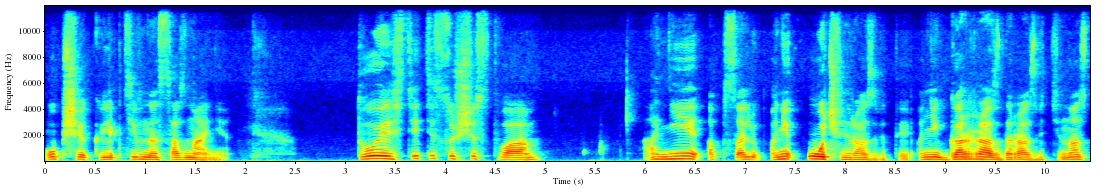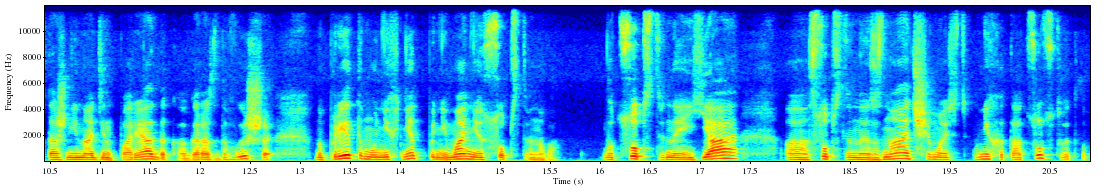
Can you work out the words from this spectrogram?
общее коллективное сознание. То есть эти существа, они абсолютно, они очень развитые, они гораздо развитее нас, даже не на один порядок, а гораздо выше, но при этом у них нет понимания собственного. Вот собственное «я», а, собственная значимость, у них это отсутствует вот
